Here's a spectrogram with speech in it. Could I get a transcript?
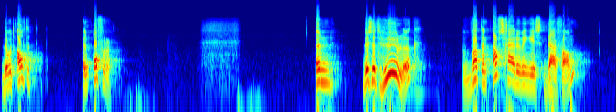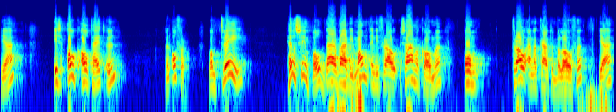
Er wordt altijd een offer Dus het huwelijk, wat een afschaduwing is daarvan, ja, is ook altijd een, een offer. Want twee, heel simpel, daar waar die man en die vrouw samenkomen om trouw aan elkaar te beloven, ja,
